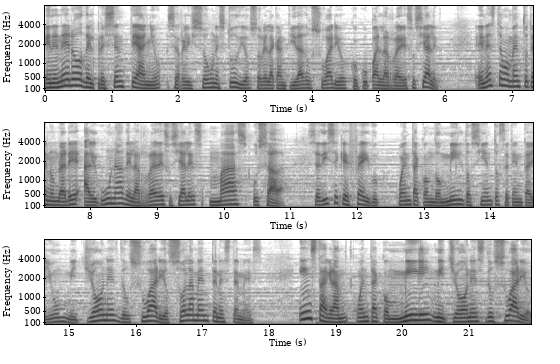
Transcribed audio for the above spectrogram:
En enero del presente año se realizó un estudio sobre la cantidad de usuarios que ocupan las redes sociales. En este momento te nombraré algunas de las redes sociales más usadas. Se dice que Facebook cuenta con 2.271 millones de usuarios solamente en este mes. Instagram cuenta con 1.000 millones de usuarios.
